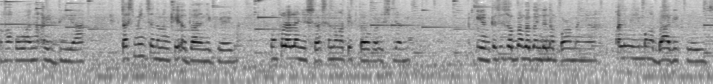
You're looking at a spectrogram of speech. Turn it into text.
nakakuha ng idea. Tapos minsan naman kay Abani Greg. Kung kilala niyo siya, sa mga TikTokers dyan. Yun, kasi sobrang gaganda ng forma niya. Alam niyo, yung mga baggy clothes.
